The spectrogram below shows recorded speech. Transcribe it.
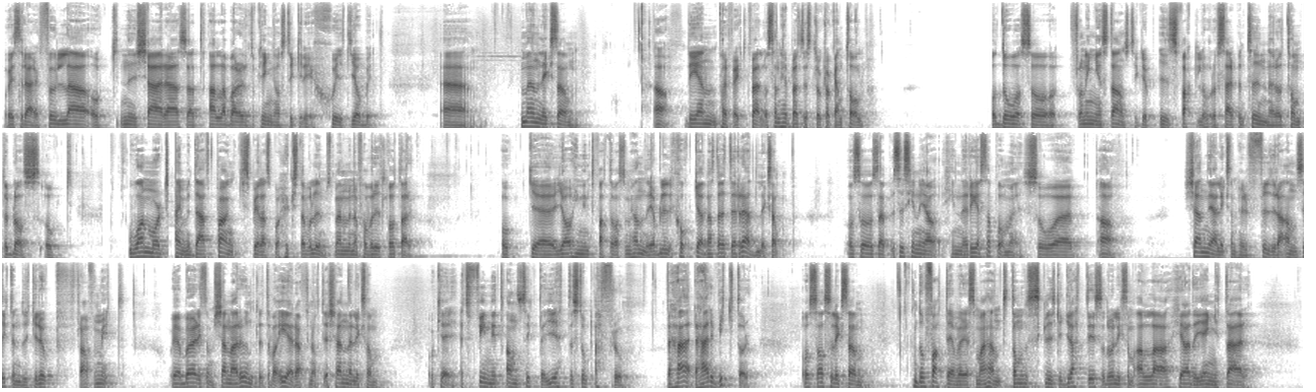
och är sådär fulla och nykära så att alla bara runt omkring oss tycker det är skitjobbigt. Uh, men liksom, ja, det är en perfekt kväll och sen helt plötsligt slår klockan 12. Och då så från ingenstans dyker upp isfacklor och serpentiner och tomtebloss och One More Time med Daft Punk spelas på högsta volym som en av mina favoritlåtar. Och eh, jag hinner inte fatta vad som händer. Jag blir lite chockad, nästan lite rädd liksom. Och så, så här, precis innan jag hinner resa på mig så eh, ja, känner jag liksom hur fyra ansikten dyker upp framför mitt. Och jag börjar liksom känna runt lite, vad är det för något? Jag känner liksom, okej, okay, ett finnigt ansikte, jättestort afro. Det här, det här är Viktor. Och sen så liksom, då fattar jag vad det är som har hänt. De skriker grattis och då är liksom alla, hela det gänget där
